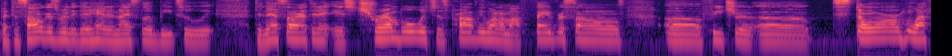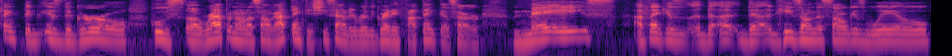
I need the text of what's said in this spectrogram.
But the song is really good. It had a nice little beat to it. The next song after that is Tremble, which is probably one of my favorite songs. Uh, featuring uh, Storm, who I think the, is the girl who's uh, rapping on the song. I think that she sounded really great. If I think that's her, Maze, I think is the, uh, the he's on the song as well.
